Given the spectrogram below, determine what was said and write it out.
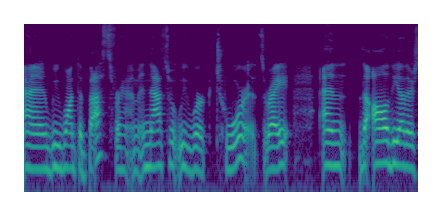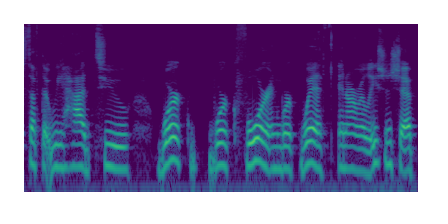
and we want the best for him. And that's what we work towards, right? And the, all the other stuff that we had to work work for and work with in our relationship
